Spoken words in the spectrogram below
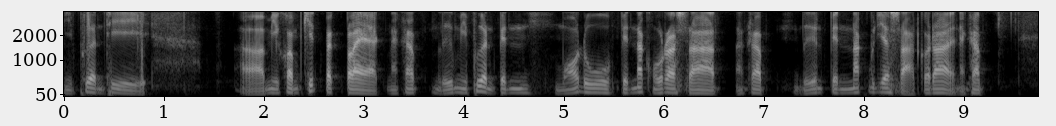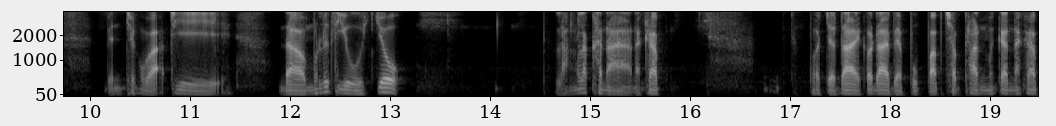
มีเพื่อนที่มีความคิดแปลกๆนะครับ หรือมีเพื่อนเป็นหมอดูเป็นนักโหราศาสตร์นะครับ หรือเป็นนักวิทยาศาสตร์ก็ได้นะครับ เป็นจังหวะที่ดาวมฤตยูโยก หลังลัคนานะครับพอจะได้ก็ได้แบบปุบปับฉับพลันเหมือนกันนะครับ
